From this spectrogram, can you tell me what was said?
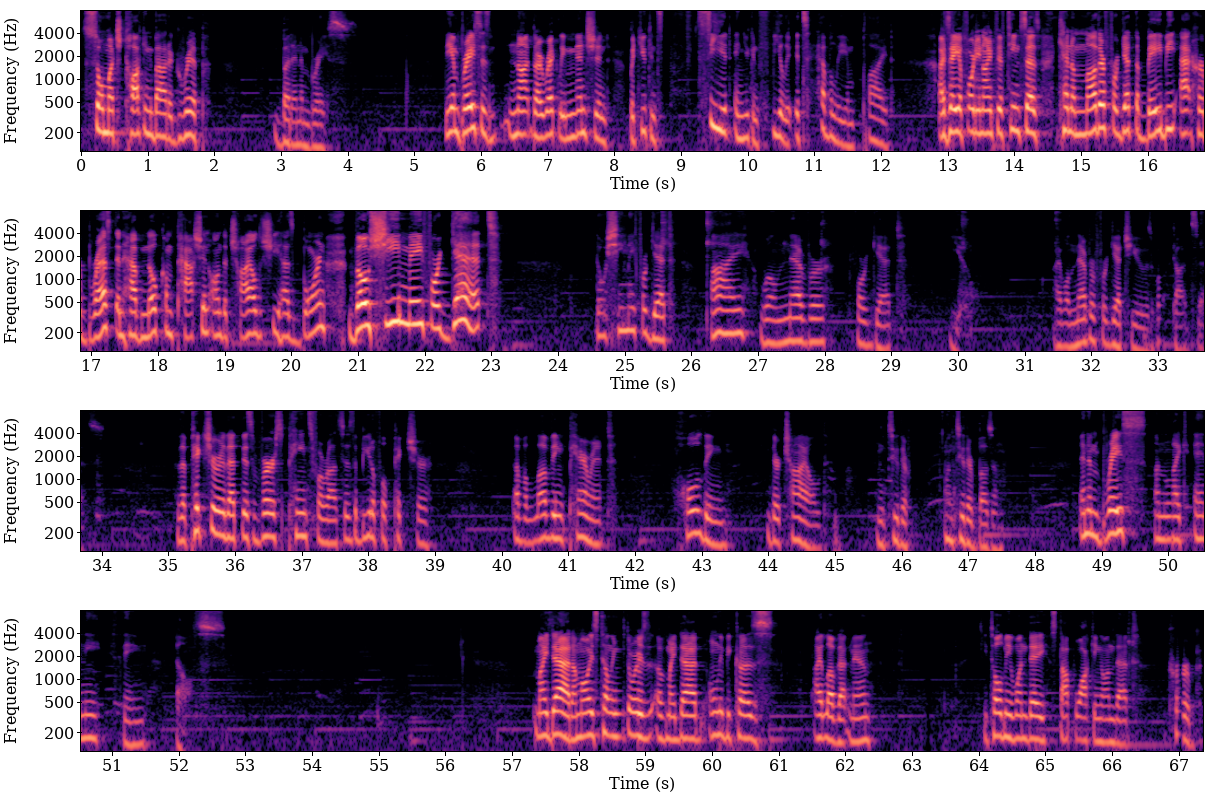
so much talking about a grip, but an embrace. The embrace is not directly mentioned, but you can see it and you can feel it. It's heavily implied. Isaiah 49 15 says, Can a mother forget the baby at her breast and have no compassion on the child she has born? Though she may forget, Though she may forget, I will never forget you. I will never forget you, is what God says. The picture that this verse paints for us is a beautiful picture of a loving parent holding their child into their, into their bosom. An embrace unlike anything else. my dad, I'm always telling stories of my dad only because I love that man. He told me one day, stop walking on that curb.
